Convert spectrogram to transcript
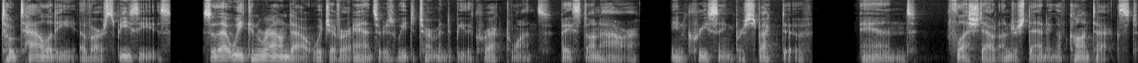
totality of our species, so that we can round out whichever answers we determine to be the correct ones based on our increasing perspective and fleshed out understanding of context.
